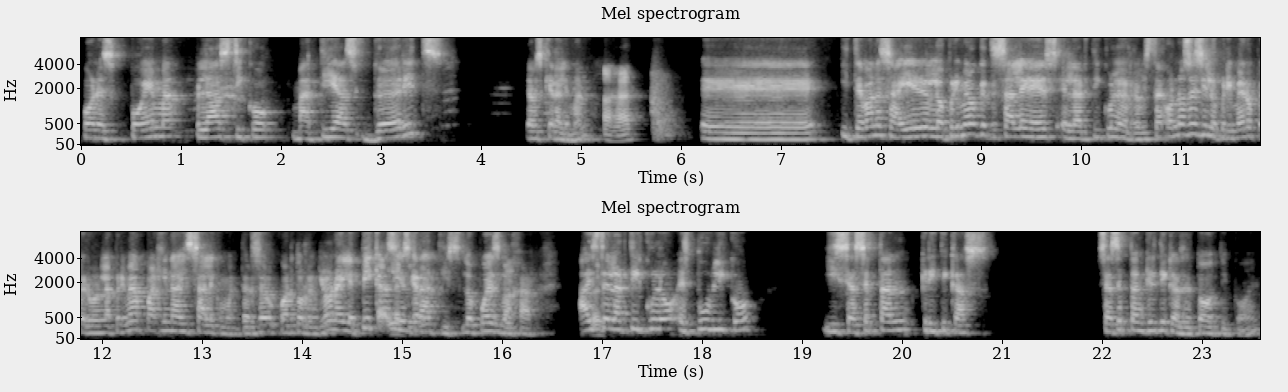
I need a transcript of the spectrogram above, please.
pones poema plástico Matías Goeritz, ya ves que era alemán. Ajá. Eh, y te van a salir, lo primero que te sale es el artículo en la revista, o no sé si lo primero, pero en la primera página ahí sale como en tercer o cuarto renglón, ahí le picas y es gratis, lo puedes bajar. Ahí está el artículo, es público y se aceptan críticas, se aceptan críticas de todo tipo. ¿eh?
